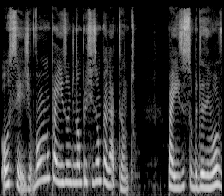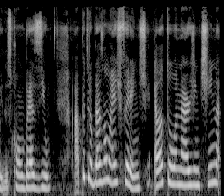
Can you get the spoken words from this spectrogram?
ou seja, vão num país onde não precisam pagar tanto. Países subdesenvolvidos, como o Brasil. A Petrobras não é diferente. Ela atua na Argentina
